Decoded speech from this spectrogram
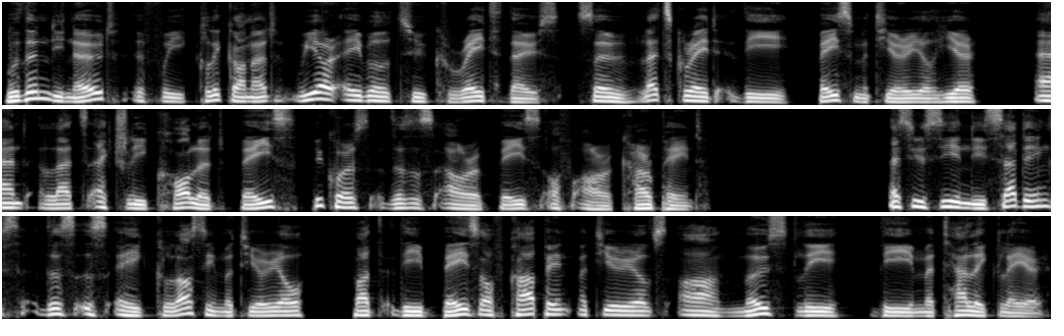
Within the node, if we click on it, we are able to create those. So let's create the base material here and let's actually call it base because this is our base of our car paint. As you see in these settings, this is a glossy material, but the base of car paint materials are mostly the metallic layer.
